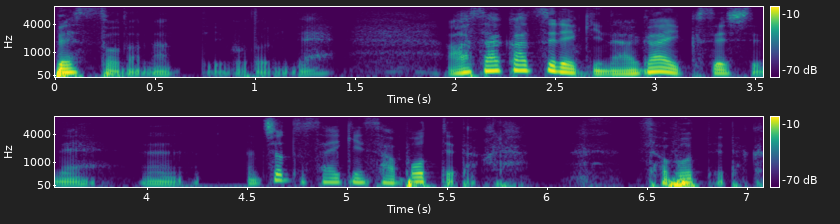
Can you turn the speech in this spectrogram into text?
ベストだなっていうことにね。朝活歴長い癖してね。うん。ちょっと最近サボってたから。サボってたから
